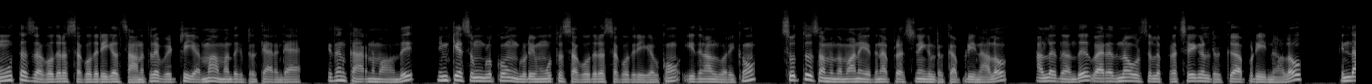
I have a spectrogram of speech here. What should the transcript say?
மூத்த சகோதர சகோதரிகள் ஸ்தானத்தில் வெற்றிகரமாக அமர்ந்துகிட்டு இருக்காருங்க. இதன் காரணமாக வந்து இன்கேஸ் உங்களுக்கும் உங்களுடைய மூத்த சகோதர சகோதரிகளுக்கும் இது நாள் வரைக்கும் சொத்து சம்மந்தமான எதனா பிரச்சனைகள் இருக்குது அப்படின்னாலோ அல்லது வந்து வேறு எதனா ஒரு சில பிரச்சனைகள் இருக்குது அப்படின்னாலோ இந்த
